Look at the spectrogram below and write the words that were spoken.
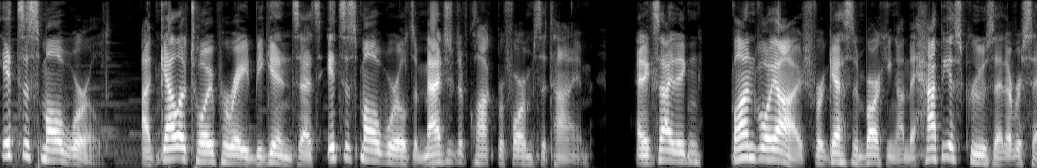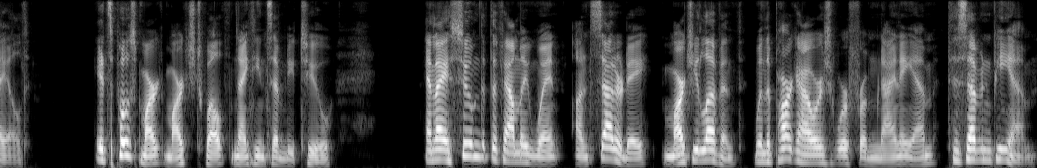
It's a Small World. A gala toy parade begins as It's a Small World's imaginative clock performs the time. An exciting bon voyage for guests embarking on the happiest cruise that ever sailed. It's postmarked March 12, 1972, and I assume that the family went on Saturday, March 11th, when the park hours were from 9 a.m. to 7 p.m.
